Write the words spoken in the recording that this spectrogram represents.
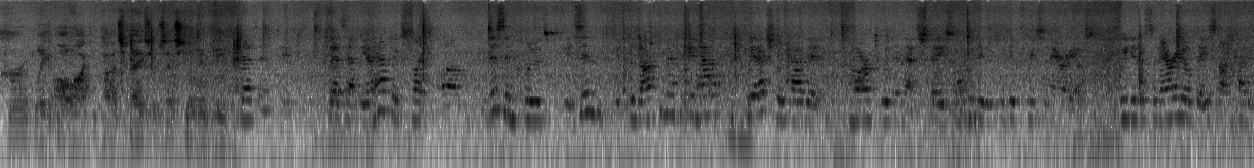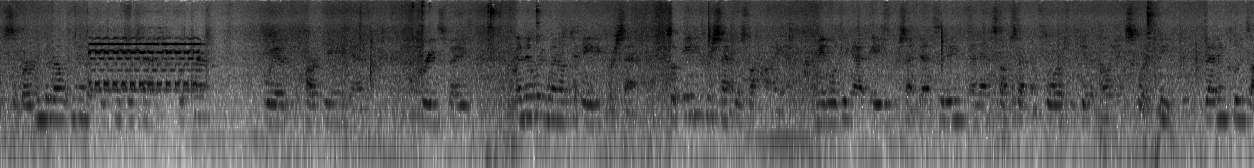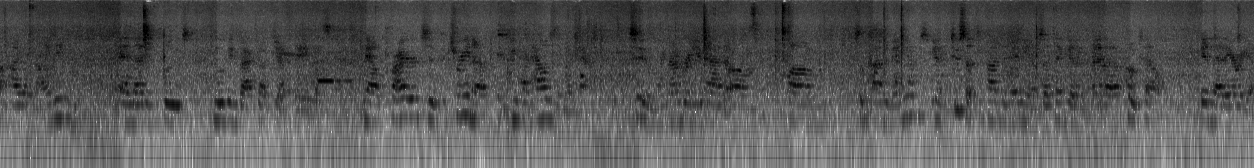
currently all occupied space or is that still empty? That's empty. That's empty. I have to explain, um, this includes, it's in the document that you have, we actually have it marked within that space. And what we did is we did three scenarios. We did a scenario based on kind of a suburban development, a 50% footprint with parking and green space. And then we went up to 80%. So 80% was the high end. I mean, looking at 80% density, and then subsequent floors would get a million square feet. That includes on Highway 90, and that includes moving back up Jeff Davis. Now, prior to Katrina, you had housing in there, too. Remember, you had um, um, some condominiums, you had two sets of condominiums, I think, and a hotel in that area.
